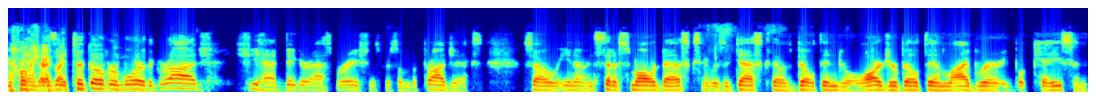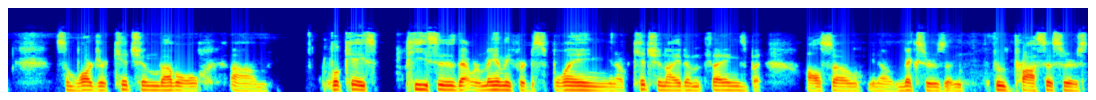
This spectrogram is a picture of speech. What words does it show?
Okay. And as I took over more of the garage, she had bigger aspirations for some of the projects. So, you know, instead of smaller desks, it was a desk that was built into a larger built in library bookcase and some larger kitchen level um, bookcase pieces that were mainly for displaying, you know, kitchen item things, but also, you know, mixers and food processors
